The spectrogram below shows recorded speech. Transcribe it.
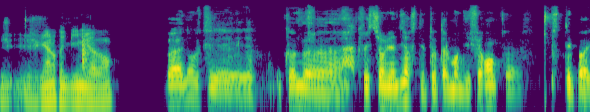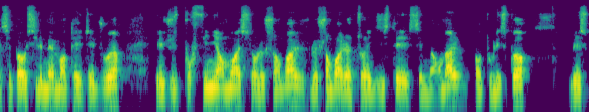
Ju- Julien, le rugby mieux avant? Bah non, c'est comme euh, Christian vient de dire, c'était totalement différent. C'était pas, c'est pas aussi les mêmes mentalités de joueurs. Et juste pour finir, moi, sur le chambrage, le chambrage a toujours existé, c'est normal dans tous les sports. Mais ce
